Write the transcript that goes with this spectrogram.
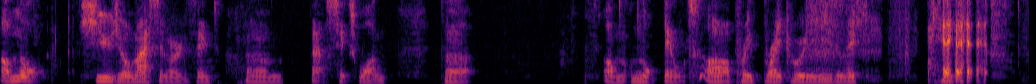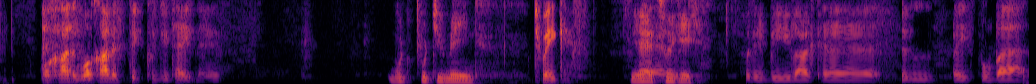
I'm not huge or massive or anything um, about six one, but I'm, I'm not built. I'll probably break really easily. what kind of what kind of stick could you take, Dave? What What do you mean? Twig. Yeah, Yeah. Twiggy. Would it be like a baseball bat,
